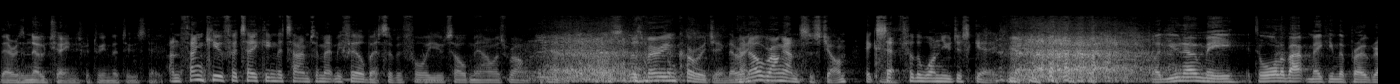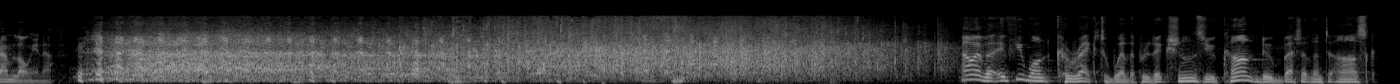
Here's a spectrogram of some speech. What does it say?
there is no change between the two states. And thank you for taking the time to make me feel better before you told me I was wrong. It, was, it was very encouraging. There are no you. wrong answers, Jon, except for the one you just gave. Well, you know me. It's all about making the program long enough. However, if you want correct weather predictions, you can't do better than to ask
